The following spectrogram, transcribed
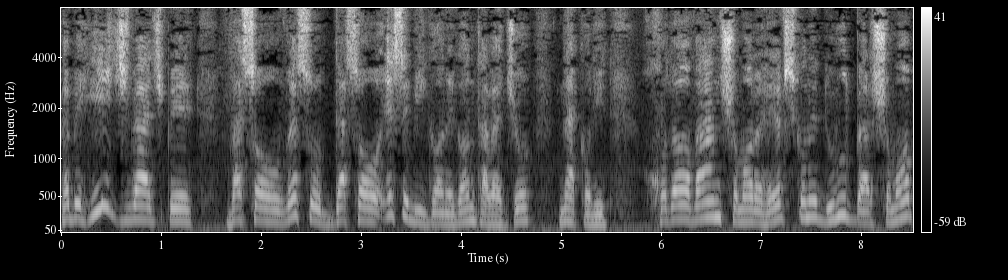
و به هیچ وجه به وساوس و دسائس بیگانگان توجه نکنید. خداوند شما را حفظ کنه. درود بر شما.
